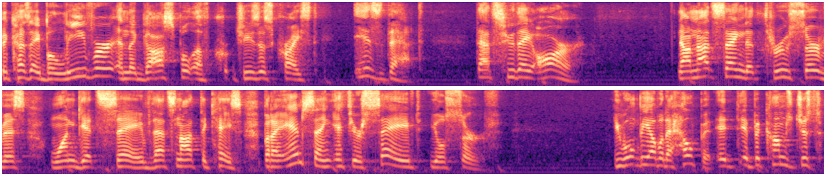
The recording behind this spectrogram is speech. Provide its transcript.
because a believer in the gospel of Jesus Christ is that. That's who they are. Now, I'm not saying that through service one gets saved. That's not the case. But I am saying if you're saved, you'll serve. You won't be able to help it, it, it becomes just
